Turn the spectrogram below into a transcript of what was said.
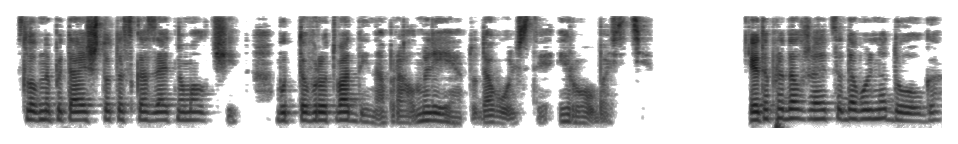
словно пытаясь что-то сказать, но молчит, будто в рот воды набрал, млея от удовольствия и робости. Это продолжается довольно долго,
